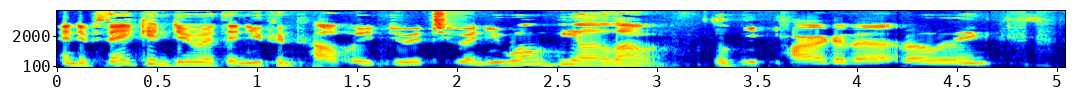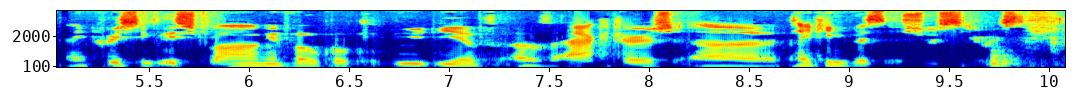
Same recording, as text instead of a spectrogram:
And if they can do it, then you can probably do it too. And you won't be alone. You'll be part of a growing, increasingly strong and vocal community of, of actors uh, taking this issue seriously.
